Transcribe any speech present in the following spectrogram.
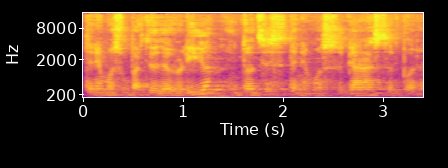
tenemos un partido de Euroliga, entonces tenemos ganas por uh,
